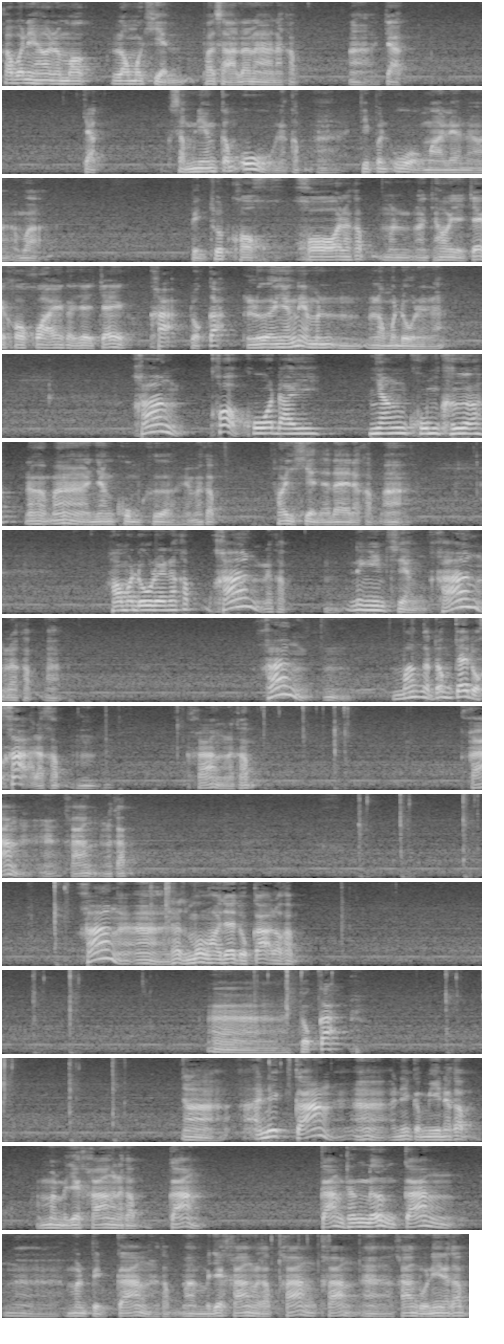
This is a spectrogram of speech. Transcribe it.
ครับวันนี้เราลองมาลองมาเขียนภาษาละนานะครับจากจากสำเนียงกำอู้นะครับที่เป็นอู้ออกมาแล้วนะว่า เป็นชุดคอคอนะครับ มันอาจจะเอาอย่าใจคอควายก็อย่ใจขะตัวกะหรืออย่างเนี้ยมันลองมาดูหน่อยนะ ข้างครอบครัวใดยังคุมเครือนะครับอ่ายังคุมเครือเห็นไหมครับเขาจะเขียนอะไรนะครับ อ่า เรามาดูเลยนะครับ ค้างนะครับได้ยินเสียงค้างนะครับค้างมันก็ต้องใจตัวข้าแหละครับค้างนะครับ ค้างค้างนะครับค้างอ่าถ้าสมมติเราใจตัวกะแล้วครับอ่าตัวกะ อ่าอันนี้กลางอ่าอันนี้ก็มีนะครับ มันไม่ใช่ค้างนะครับกลางกลางทั้งเนื้อกลางอ่ามันเป็นกลางนะครับมันไม่ใช่ค้างนะครับ ค้างค้างอ่าค้างตัวนี้นะครับ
